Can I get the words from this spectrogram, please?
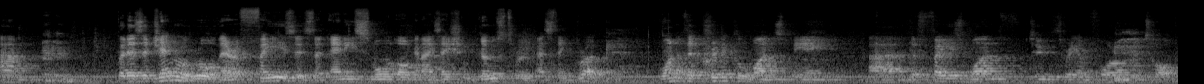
Um, but as a general rule, there are phases that any small organization goes through as they grow. One of the critical ones being uh, the phase one, two, three, and four on the top.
